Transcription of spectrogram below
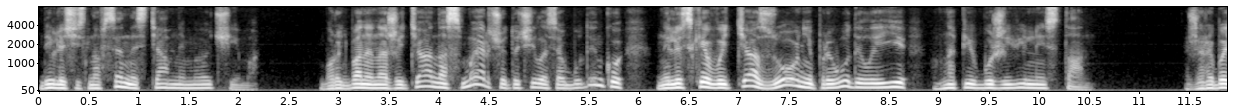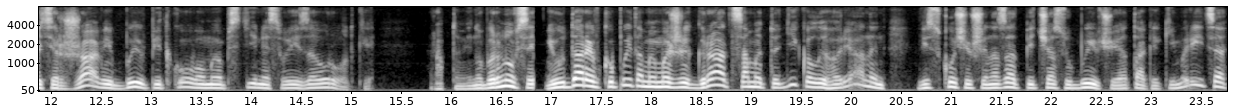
дивлячись на все нестямними очима. Боротьба не на життя, а на смерть, що точилася в будинку, нелюдське виття зовні приводили її в напівбожевільний стан. Жеребець ржаві бив підковами об стіни свої загородки. Раптом він обернувся і ударив копитами межи град саме тоді, коли горянин, відскочивши назад під час убивчої атаки кімерійця,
